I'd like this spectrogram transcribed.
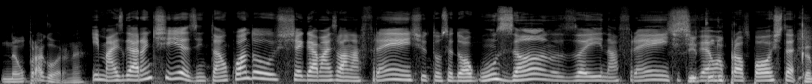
não para agora, né? E mais garantias. Então, quando chegar mais lá na frente, o torcedor alguns anos aí na frente, se tiver uma proposta, se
